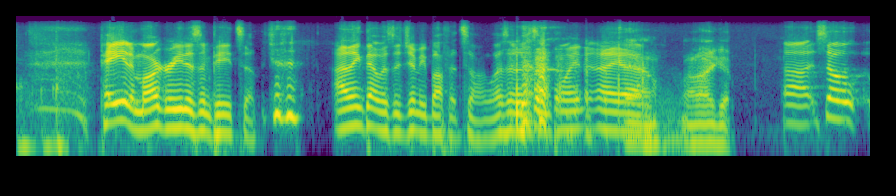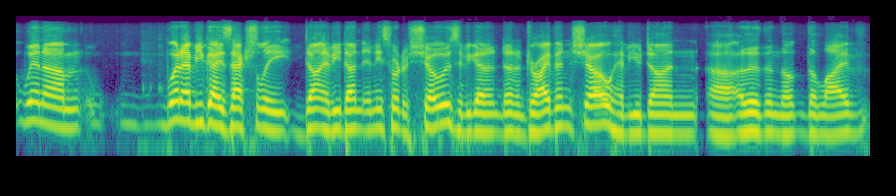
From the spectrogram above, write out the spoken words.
Paid in margaritas and pizza. I think that was a Jimmy Buffett song, wasn't it? At some point, I uh, Yeah, I like it. Uh, so when um, what have you guys actually done? Have you done any sort of shows? Have you done done a drive-in show? Have you done uh, other than the the live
